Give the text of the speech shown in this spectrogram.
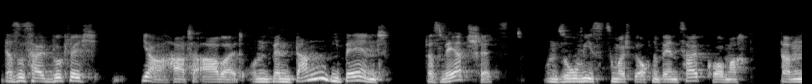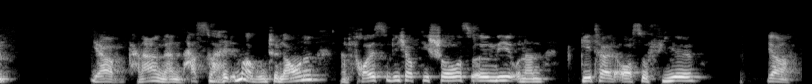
das ist halt wirklich, ja, harte Arbeit. Und wenn dann die Band das wertschätzt und so wie es zum Beispiel auch eine Band Typecore macht, dann ja, keine Ahnung, dann hast du halt immer gute Laune, dann freust du dich auf die Shows irgendwie und dann geht halt auch so viel, ja,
